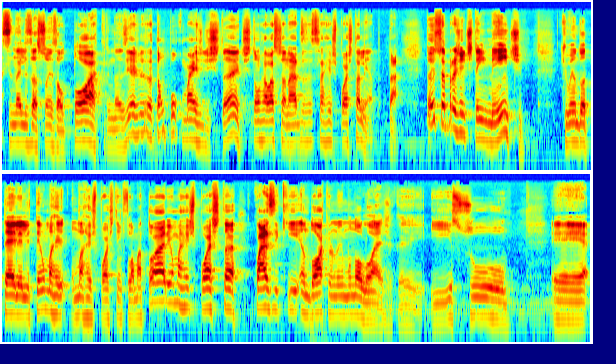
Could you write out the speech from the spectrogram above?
sinalizações autócrinas e às vezes até um pouco mais distantes estão relacionadas a essa resposta lenta. Tá. Então isso é para a gente ter em mente que o endotélio ele tem uma, uma resposta inflamatória e uma resposta quase que endócrino-imunológica. E, e, isso é,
